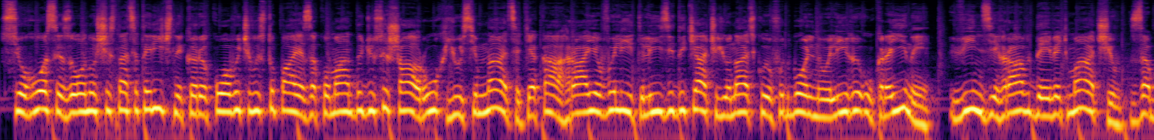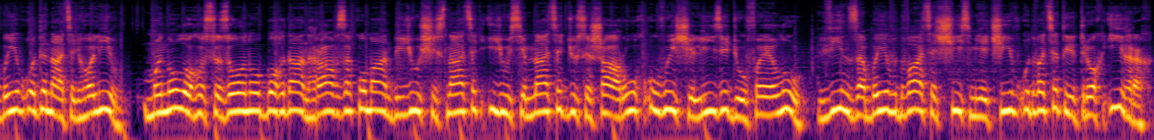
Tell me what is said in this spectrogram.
Цього сезону 16-річний Кирикович виступає за команду Дю США рух Ю-17, яка грає в еліт лізі дитячо-юнацької футбольної ліги України. Він зіграв 9 матчів, забив 11 голів. Минулого сезону Богдан грав за команди Ю-16 і Ю-17 Дю США рух у вищій лізі Дю ФЛУ. Він забив 26 м'ячів у 23 іграх.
